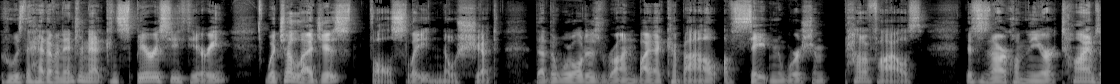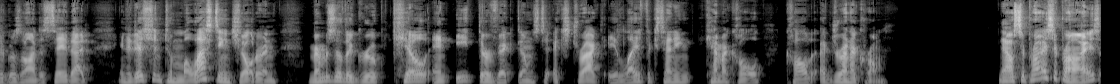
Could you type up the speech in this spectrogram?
who is the head of an internet conspiracy theory, which alleges, falsely, no shit, that the world is run by a cabal of Satan worship pedophiles. This is an article in the New York Times that goes on to say that in addition to molesting children, members of the group kill and eat their victims to extract a life extending chemical called adrenochrome. Now, surprise, surprise,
